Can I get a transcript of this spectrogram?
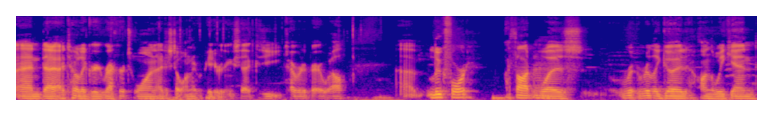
and uh, I totally agree. Ruckert's one. I just don't want to repeat everything said because you covered it very well. Uh, Luke Ford, I thought mm-hmm. was really good on the weekend.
